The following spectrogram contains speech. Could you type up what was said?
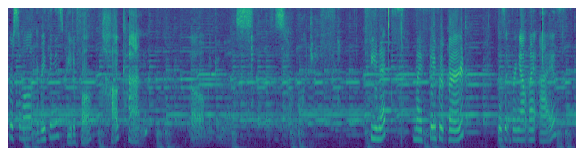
First of all, everything is beautiful. How can? Oh my goodness. So gorgeous. Phoenix, my favorite bird. Does it bring out my eyes?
